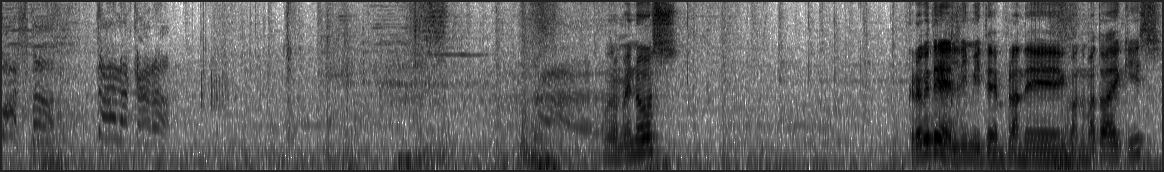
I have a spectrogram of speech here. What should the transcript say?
¡Basta! ¡Da la cara! Uno menos Creo que tiene el límite En plan de cuando mato a X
